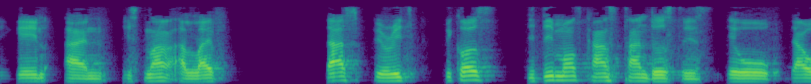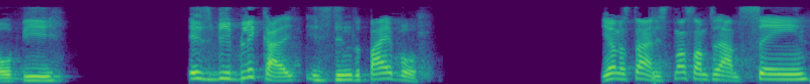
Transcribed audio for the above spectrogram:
again and is now alive. That spirit, because the demons can't stand those things, they will, there will be. It's biblical. It's in the Bible. You understand? It's not something I'm saying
